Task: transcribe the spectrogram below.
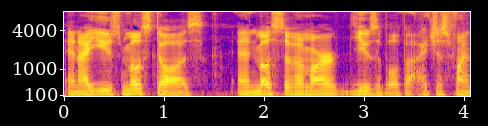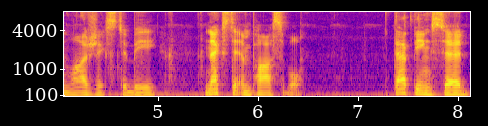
And I use most DAWs, and most of them are usable, but I just find Logic's to be next to impossible. That being said,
